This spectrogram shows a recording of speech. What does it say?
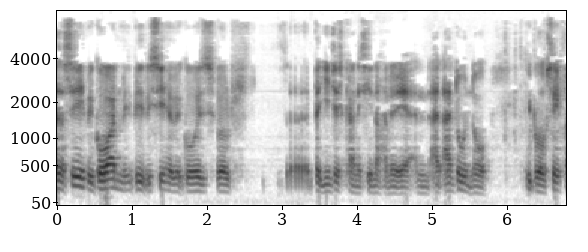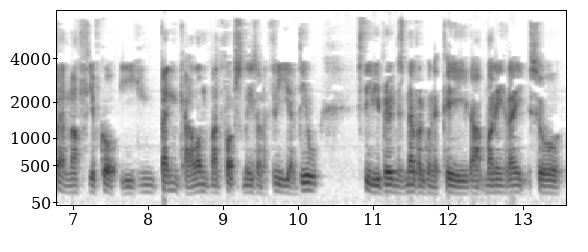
as I say, we go on, we, we see how it goes. We're, uh, but you just kind of see nothing out of it, and I, I don't know. People will say, fair enough, you've got you can bin Callum. Unfortunately, he's on a three-year deal. Stevie Brown's never going to pay that money, right? So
